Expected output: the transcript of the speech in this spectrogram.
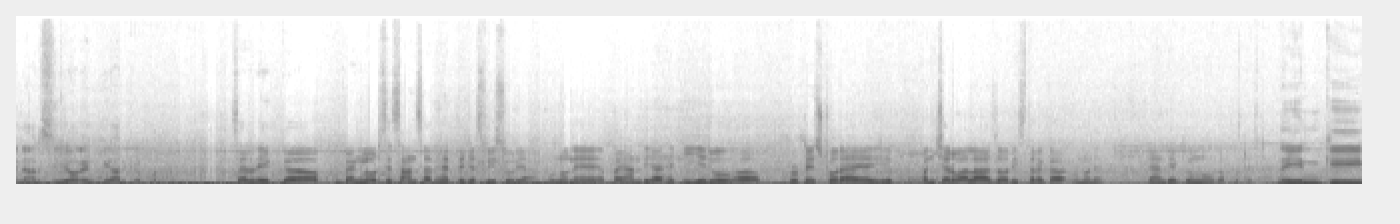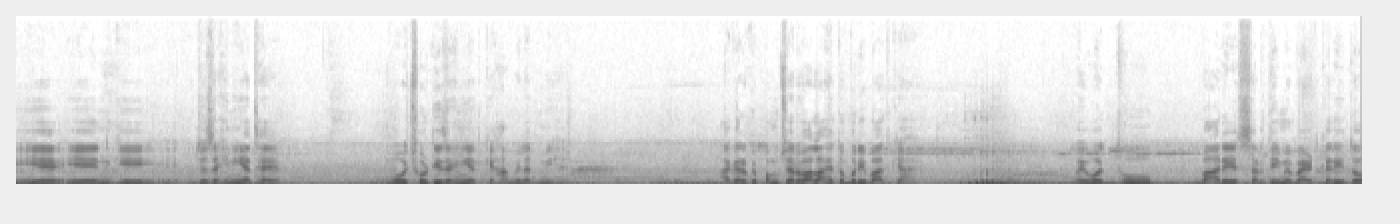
एनआरसी और एनपीआर के ऊपर। सर एक बेंगलोर से सांसद हैं तेजस्वी सूर्या। उन्होंने बयान दिया है कि ये जो प्रोटेस्ट हो रहा है ये पंचर वालाज और इस तरह का उन्होंने बयान दिया कि उन लोगों का प्रोटेस्ट नहीं इनकी ये ये इनकी जो जहनीत है वो छोटी जहनीत के हामिल आदमी है। अगर कोई पंचर वाला है तो बुरी बात क्या है? भाई वो धूप, बारिश, सर्दी में बैठ कर ही तो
